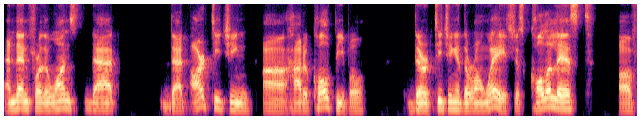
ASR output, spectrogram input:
And then for the ones that that are teaching uh how to call people, they're teaching it the wrong way. It's just call a list of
